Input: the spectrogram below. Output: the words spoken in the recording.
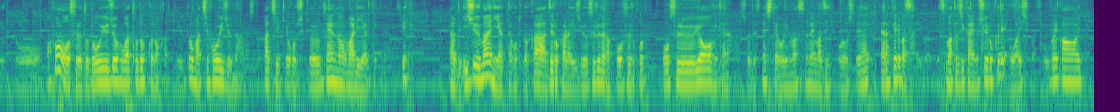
えっ、と、まあ、フォローするとどういう情報が届くのかっていうと、まあ、地方移住の話とか、地域おこし協力隊の、まあ、リアル的な話、なので、移住前にやったこととか、ゼロから移住するならこうすること、こうするよ、みたいな話をですね、しておりますので、まあ、ぜひフォローしていただければ幸いです。また次回の収録でお会いしましょう。バイバーイ。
